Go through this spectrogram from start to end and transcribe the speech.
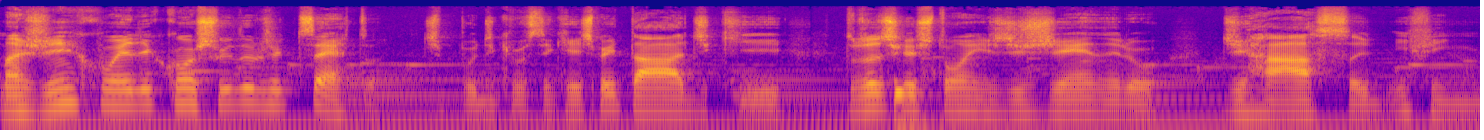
Mas vir com ele construído do jeito certo. Tipo, de que você tem que respeitar, de que todas as questões de gênero, de raça, enfim,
